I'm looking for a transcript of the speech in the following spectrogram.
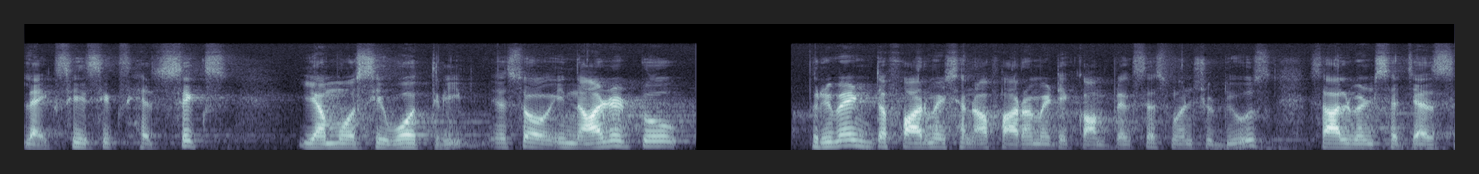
like C6H6 MoCO3. So, in order to prevent the formation of aromatic complexes one should use solvents such as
